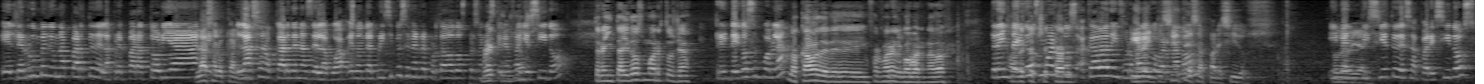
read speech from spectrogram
el derrumbe de una parte de la preparatoria Lázaro Cárdenas. Lázaro Cárdenas de la UAP, en donde al principio se habían reportado dos personas que habían fallecido. 32 muertos ya. 32 en Puebla. Lo acaba de, de informar el gobernador. 32 Habrá que muertos acaba de Y informar el 27 gobernador. desaparecidos. Y Todavía hay. 27 desaparecidos.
